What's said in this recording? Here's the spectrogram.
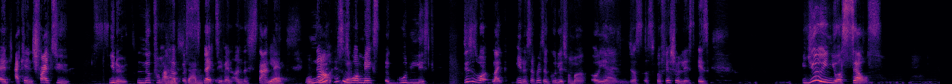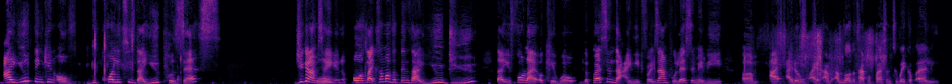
and I can try to, you know, look from her Understand it. perspective and understand it. Yes. Now, this is Yeah. what makes a good list. This is what like you know separates a good list from a oh yeah just a superficial list is you in yourself. Are you thinking of the qualities that you possess? Do you get what I'm Mm. saying? Or like some of the things that you do that you feel like okay, well, the person that I need, for example, let's say maybe um I I don't I I'm- I'm not the type of person to wake up early,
